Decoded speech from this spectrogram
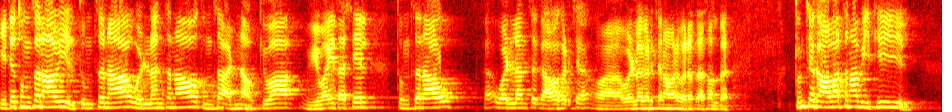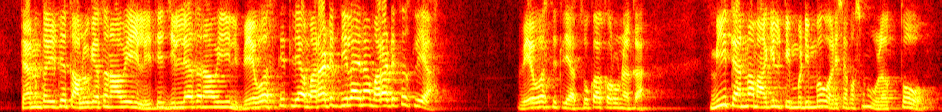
इथे तुमचं नाव येईल. तुमचं नाव वडिलांचं नाव तुमचं आडनाव. किंवा विवाहित असेल तुमचं नाव वडिलांचं गावाकडच्या वडिलाकडच्या नावाने भरत असाल तर. तुमच्या गावाचं नाव इथे येईल. त्यानंतर इथे तालुक्याचं नाव येईल. इथे जिल्ह्याचं नाव येईल. व्यवस्थित लिहा. मराठीत दिलाय ना? मराठीतच लिहा. व्यवस्थित लिहा चुका करू नका. मी त्यांना मागील टिंबटिंब वर्षापासून ओळखतो.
